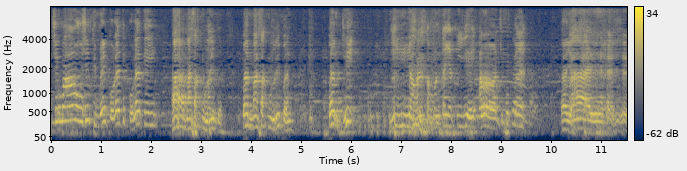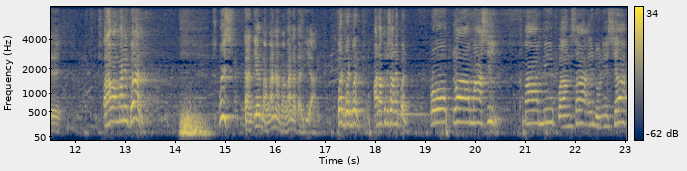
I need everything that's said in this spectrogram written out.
Sing mau sing dimain goleti goleti. Ah, masak muri, Ben. Ben, masak muri, Ben. Ben, di. Iya, kalau temen kayak piye? Ah, cukup deh. Eh, ya. Ah, iya. Terawang mana, Ben? Wis, Gantian mangana, mangana gantian. Ben, Ben, Ben. Anak tulisannya, Ben. Proklamasi. Kami bangsa Indonesia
